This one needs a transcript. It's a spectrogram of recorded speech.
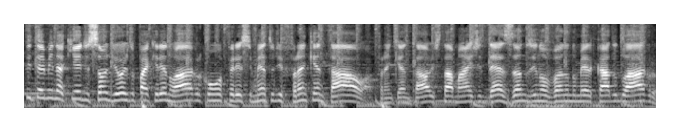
E termina aqui a edição de hoje do Pai Querendo Agro com o oferecimento de Frankenthal. A Frankenthal está há mais de 10 anos inovando no mercado do agro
